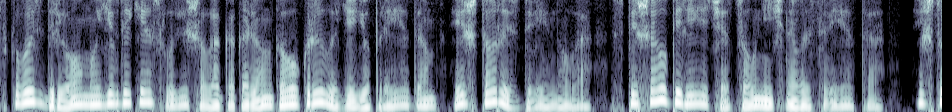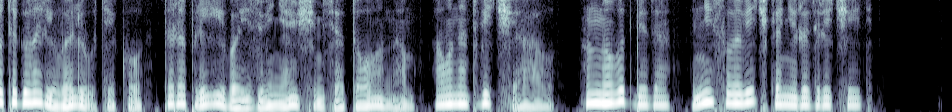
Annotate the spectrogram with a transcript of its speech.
Сквозь дрему Евдокия слышала, как Орёнка укрыла ее предом и шторы сдвинула, спеша уберечь от солнечного света. И что-то говорила Лютику, торопливо, извиняющимся тоном, а он отвечал. Но вот беда, ни словечко не разречить.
